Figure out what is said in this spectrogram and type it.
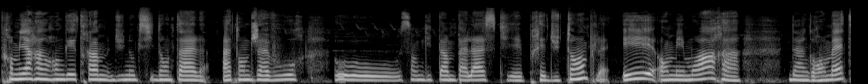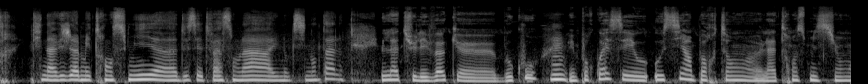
première Arangetram d'une occidentale à Tanjavour au Sangitam Palace qui est près du temple et en mémoire d'un grand maître qui n'avait jamais transmis euh, de cette façon-là à une occidentale. Là, tu l'évoques euh, beaucoup, mm. mais pourquoi c'est aussi important euh, la transmission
